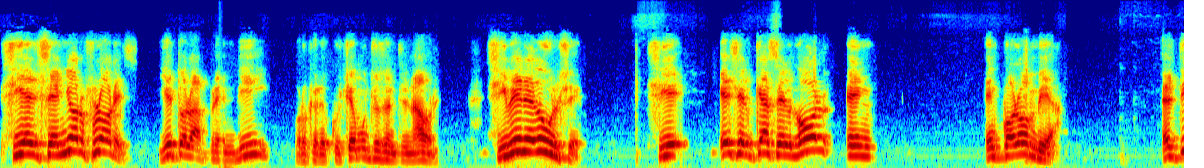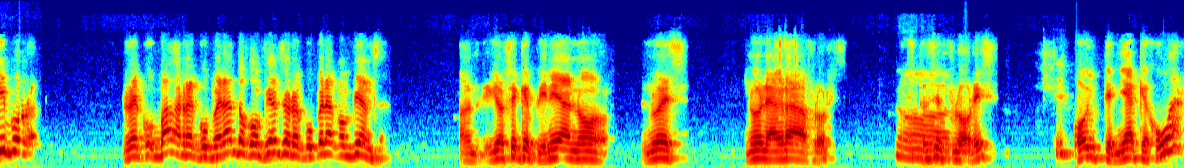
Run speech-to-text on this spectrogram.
si el señor Flores, y esto lo aprendí porque lo escuché a muchos entrenadores, si viene Dulce, si es el que hace el gol en, en Colombia, el tipo va recuperando confianza y recupera confianza. Yo sé que Pineda no, no es, no le agrada a Flores. Entonces Flores hoy tenía que jugar.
